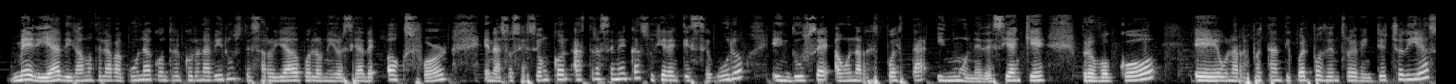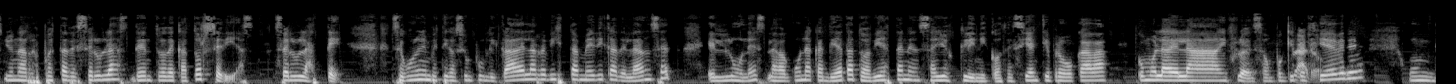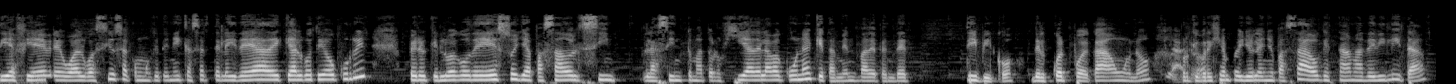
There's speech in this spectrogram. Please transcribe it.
media, digamos, de la vacuna contra el coronavirus desarrollado por la Universidad de Oxford en asociación con AstraZeneca sugieren que es seguro e induce a una respuesta inmune. Decían que provocó eh, una respuesta de anticuerpos dentro de 28 días y una respuesta de células dentro de 14 días, células T. Según una investigación publicada en la revista médica de Lancet, el lunes la vacuna candidata todavía está en ensayos clínicos. Decían que provocaba como la de la influenza, un poquito de fiebre, un día fiebre o algo así, o sea, como que tenías que hacerte la idea de que algo te iba a ocurrir, pero que luego de eso ya ha pasado el la sintomatología de la vacuna, que también va a depender típico del cuerpo de cada uno, porque por ejemplo yo el año pasado, que estaba más debilita,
